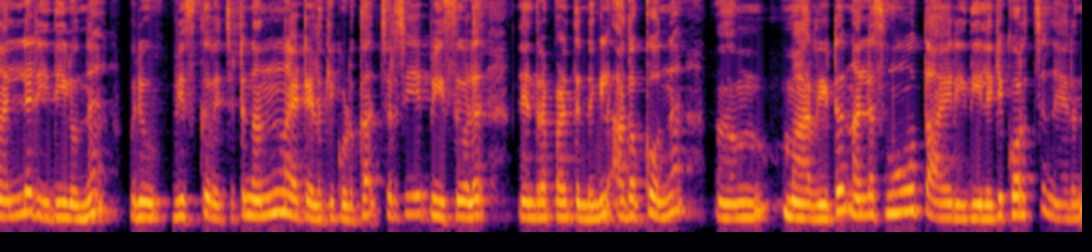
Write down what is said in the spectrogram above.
നല്ല രീതിയിലൊന്ന് ഒരു വിസ്ക് വെച്ചിട്ട് നന്നായിട്ട് ഇളക്കി കൊടുക്കുക. ചെറിയ ചെറിയ പീസുകൾ നേന്ത്രപ്പഴത്തുണ്ടെങ്കിൽ അതൊക്കെ ഒന്ന് മാറിയിട്ട് നല്ല സ്മൂത്തായ രീതിയിലേക്ക് കുറച്ച് നേരം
